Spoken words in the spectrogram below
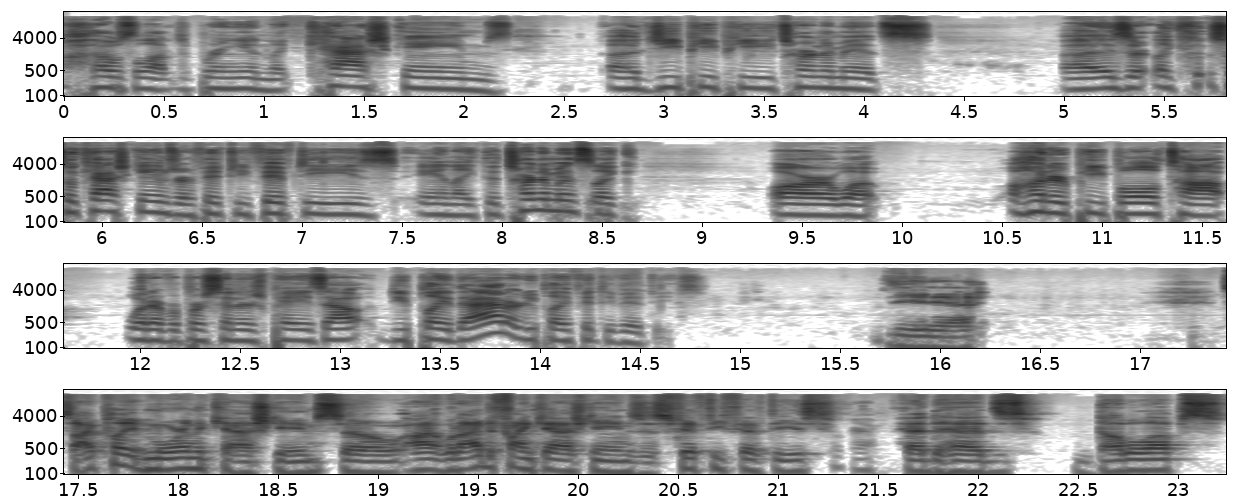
that was a lot to bring in, like cash games, uh, GPP tournaments. Uh, is there like so cash games are 50 50s and like the tournaments like are what 100 people top whatever percentage pays out. Do you play that or do you play 50 50s yeah. So i played more in the cash games. So I, what i define cash games is 50 50s head to heads double ups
